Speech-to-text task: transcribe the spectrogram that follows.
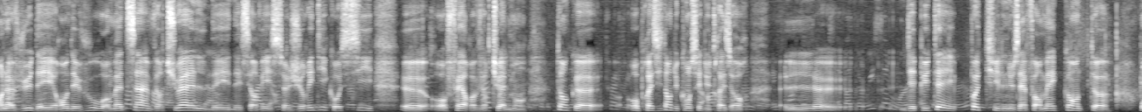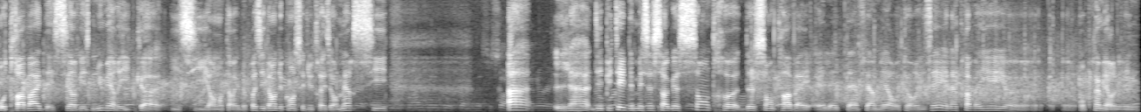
on a vu des rendez-vous aux médecins virtuels, des, services juridiques aussi euh, offerts virtuellement. Donc, euh, au président du Conseil du Trésor, le député peut-il nous informer quant euh, au travail des services numériques ici en Ontario? Le président du Conseil du Trésor, merci. La députée de Mississauga Centre de son travail. Elle est infirmière autorisée. Elle a travaillé euh, aux premières lignes.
